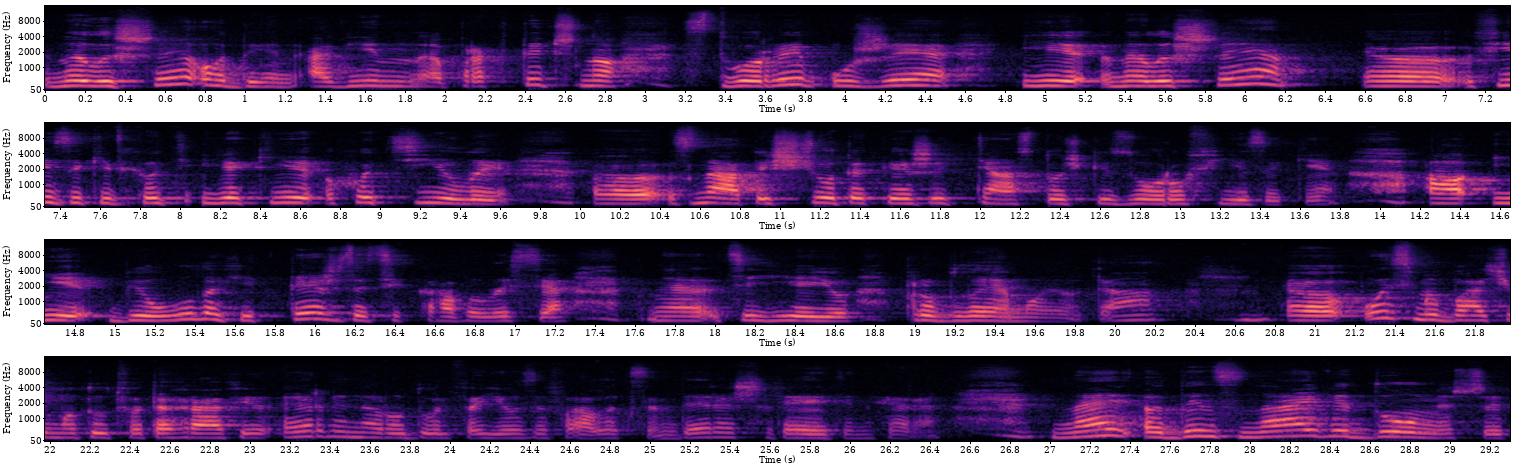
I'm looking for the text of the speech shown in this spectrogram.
не лише один, а він практично створив уже і не лише фізиків, які хотіли е, знати, що таке життя з точки зору фізики, а і біологи теж зацікавилися е, цією проблемою. Е, Ось ми бачимо тут фотографію Ервіна Рудольфа Йозефа Олександера Шрейдінгера. Один з найвідоміших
